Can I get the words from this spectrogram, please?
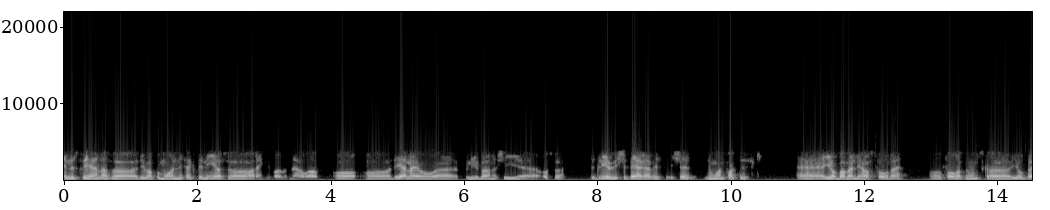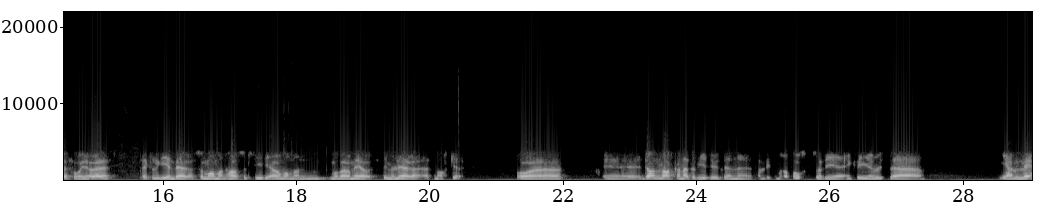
industrien. altså De var på månen i 69, og så har det egentlig bare gått nedover. Og, og Det gjelder jo uh, fornybar energi uh, også. Det blir jo ikke bedre hvis ikke noen faktisk eh, jobber veldig hardt for det. Og for at noen skal jobbe for å gjøre teknologien bedre, så må man ha subsidier og man må være med å stimulere et marked. Og Danmark har nettopp gitt ut en sånn liten rapport så de egentlig gir ut jevnlig.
